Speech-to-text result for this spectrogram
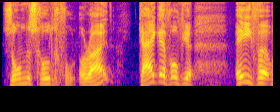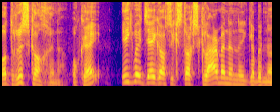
Zonder schuldgevoel, alright? Kijk even of je even wat rust kan gunnen, oké? Ik weet zeker als ik straks klaar ben en ik heb een uh,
